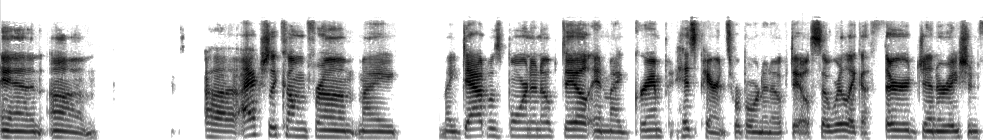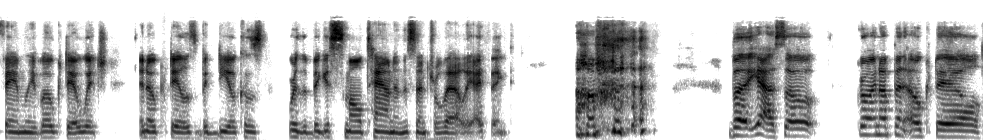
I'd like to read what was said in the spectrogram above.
and um, uh, I actually come from my my dad was born in Oakdale, and my grand his parents were born in Oakdale. So we're like a third generation family of Oakdale, which in Oakdale is a big deal because we're the biggest small town in the Central Valley, I think. Um, but yeah, so growing up in Oakdale,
